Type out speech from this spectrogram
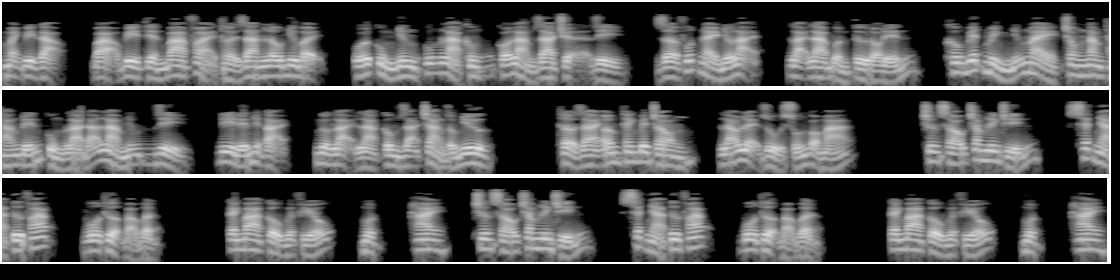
mạnh vì gạo, bạo vì tiền ba phải thời gian lâu như vậy cuối cùng nhưng cũng là không có làm ra chuyện gì, giờ phút này nhớ lại lại là buồn từ đó đến, không biết mình những này trong năm tháng đến cùng là đã làm những gì, đi đến hiện tại, ngược lại là công giá chẳng giống như. Thở dài âm thanh bên trong, lão lệ rủ xuống gò má. Chương sáu trăm linh chín, xét nhà tư pháp, vô thượng bảo vật. Canh ba cầu nguyện phiếu, một, hai, chương sáu trăm linh chín, xét nhà tư pháp, vô thượng bảo vật. Canh ba cầu nguyện phiếu, một, hai,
